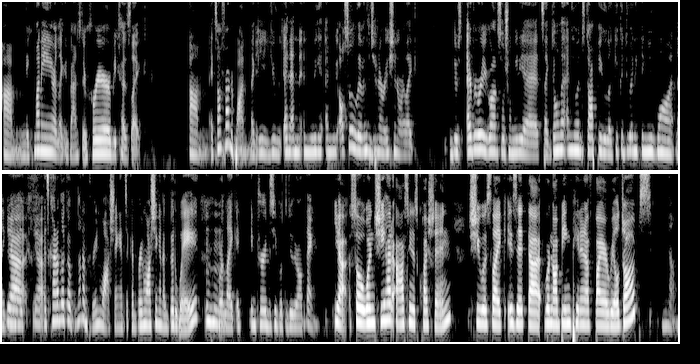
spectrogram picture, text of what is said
um make money or like advance their career because like um it's not frowned upon. Like you, you and, and and we and we also live in the generation where like there's everywhere you go on social media it's like don't let anyone stop you. Like you could do anything you want. Like you know, yeah like, yeah. it's kind of like a not a brainwashing it's like a brainwashing in a good way Mhm. where like it encourages people to do their own thing Yeah. So when she had asked me this question, she was like, Is it that we're not being paid enough by our real jobs? no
